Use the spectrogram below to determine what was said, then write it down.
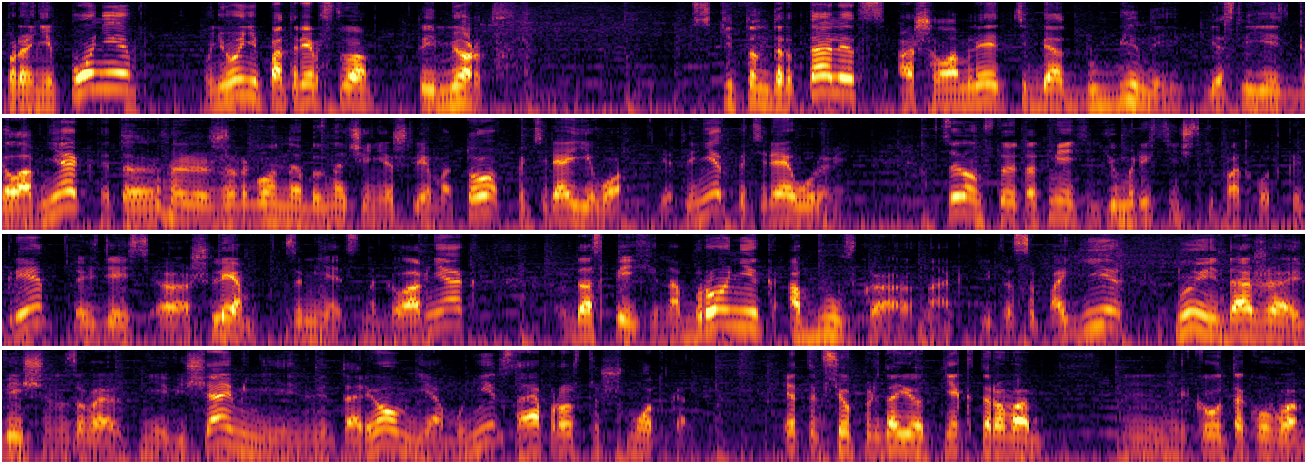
бронепони. У него непотребство «ты мертв». Скитандерталец ошеломляет тебя дубиной. Если есть головняк, это жаргонное обозначение шлема, то потеряй его. Если нет, потеряй уровень. В целом стоит отметить юмористический подход к игре. То есть здесь э, шлем заменяется на головняк, доспехи на броник, обувка на какие-то сапоги, ну и даже вещи называют не вещами, не инвентарем, не амуницией, а просто шмотка. Это все придает некоторого какого-то такого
